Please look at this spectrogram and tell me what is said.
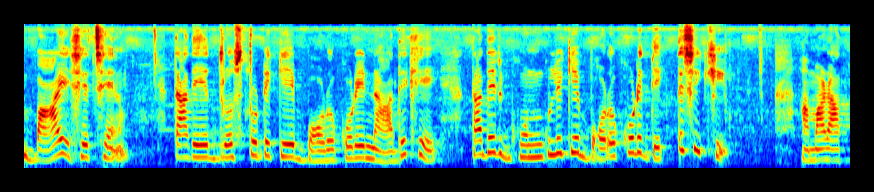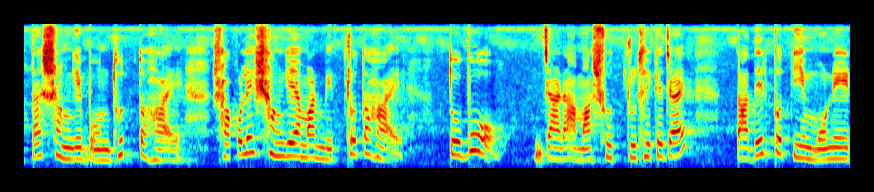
বা এসেছেন, তাদের দ্রষ্টটিকে বড় করে না দেখে, তাদের গুণগুলিকে বড় করে দেখতে শিখি। আমার আত্মার সঙ্গে বন্ধুত্ব হয়, সকলের সঙ্গে আমার মিত্রতা হয়, তবুও যারা আমার শত্রু থেকে যায়, তাদের প্রতি মনের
